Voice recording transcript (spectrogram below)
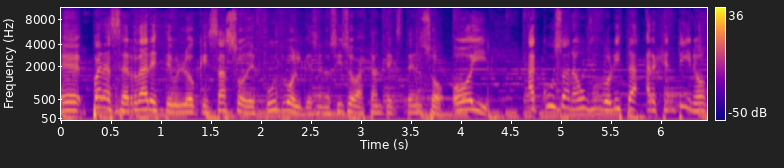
Eh, para cerrar este bloquezazo de fútbol que se nos hizo bastante extenso hoy, acusan a un futbolista argentino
